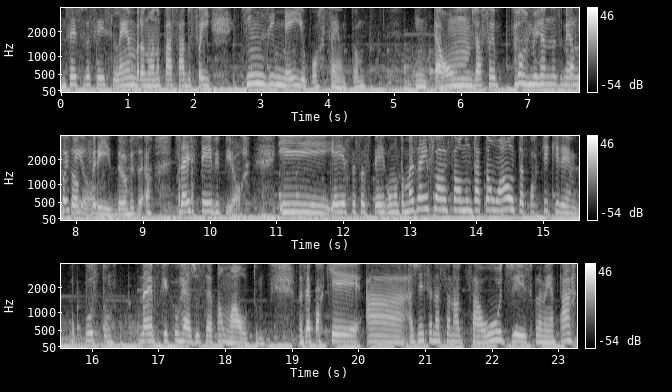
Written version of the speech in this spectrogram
Não sei se vocês lembram, no ano passado foi 15,5%. Então já foi pelo menos menos sofrido. Já, já esteve pior. E, e aí as pessoas se perguntam, mas a inflação não está tão alta, por que, que o custo né? Por que, que o reajuste é tão alto? Mas é porque a Agência Nacional de Saúde Suplementar,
